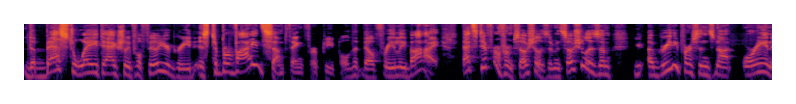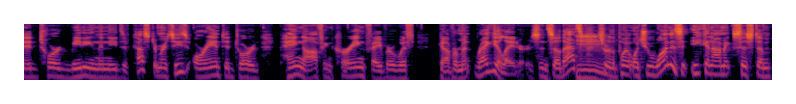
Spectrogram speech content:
the best way to actually fulfill your greed is to provide something for people that they'll freely buy. That's different from socialism. In socialism, a greedy person's not oriented toward meeting the needs of customers, he's oriented toward paying off and currying favor with government regulators. And so that's mm. sort of the point. What you want is an economic system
